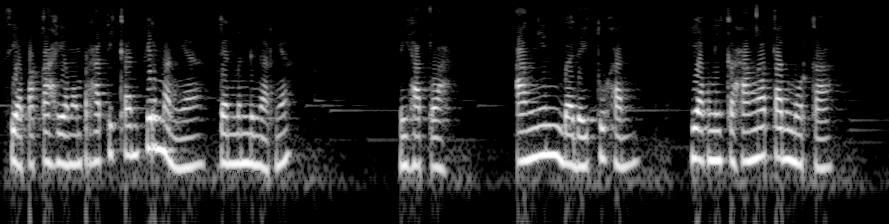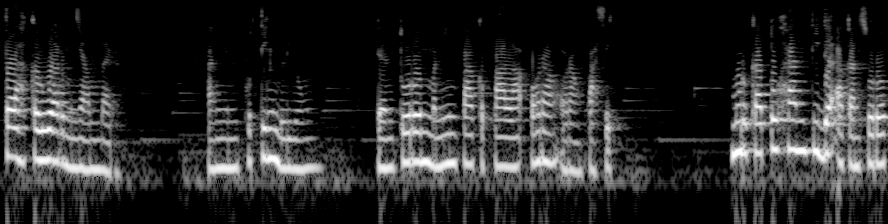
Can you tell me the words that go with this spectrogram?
Siapakah yang memperhatikan firman-Nya dan mendengarnya? Lihatlah, angin badai Tuhan yakni kehangatan murka, telah keluar menyambar. Angin puting beliung dan turun menimpa kepala orang-orang fasik. Murka Tuhan tidak akan surut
